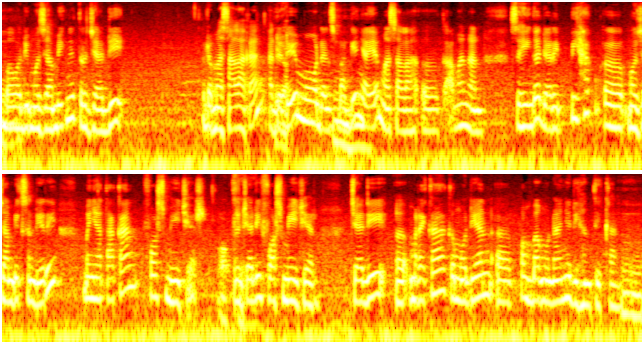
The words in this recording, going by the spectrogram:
bahwa di Mozambik ini terjadi ada masalah kan, ada Iya. demo dan sebagainya ya masalah eh, keamanan sehingga dari pihak eh, Mozambik sendiri menyatakan force major, Oke. terjadi force major. Jadi eh, mereka kemudian eh, pembangunannya dihentikan. Hmm.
